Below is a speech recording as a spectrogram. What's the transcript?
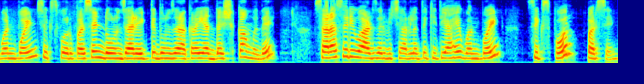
One point six four percent दोन हजार एक ते दोन हजार अकरा या दशकामध्ये सरासरी वाढ जर विचारलं तर किती आहे? One point six four percent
